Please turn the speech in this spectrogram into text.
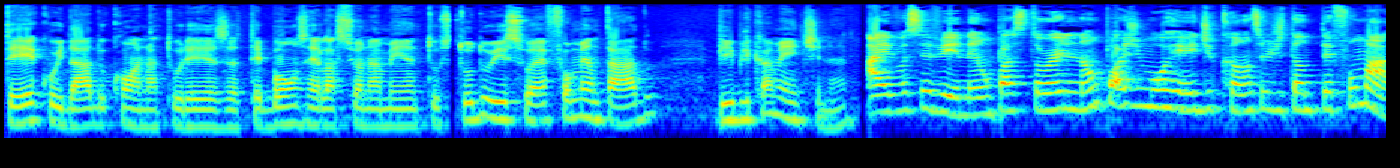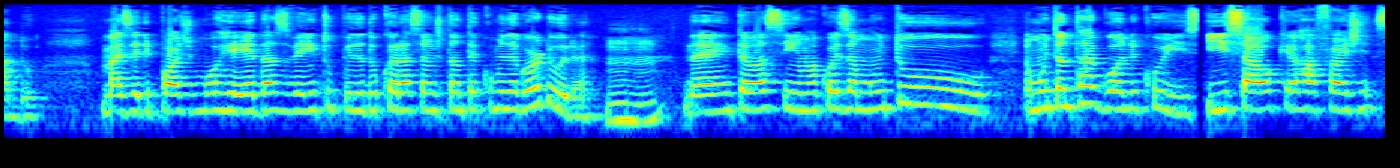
ter cuidado com a natureza, ter bons relacionamentos. Tudo isso é fomentado biblicamente, né? Aí você vê, né? Um pastor ele não pode morrer de câncer de tanto ter fumado. Mas ele pode morrer das veias entupidas do coração de tanto ter comido gordura. Uhum. Né? Então, assim, é uma coisa muito. É muito antagônico isso. E isso é algo que o Rafael, a gente,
